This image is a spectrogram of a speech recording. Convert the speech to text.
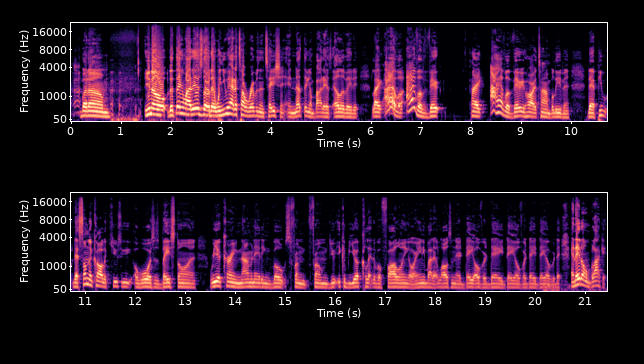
but um you know, the thing about it is though that when you had a type of representation and nothing about it has elevated, like I have a I have a very like I have a very hard time believing that people that something called the QC Awards is based on reoccurring nominating votes from from you. It could be your collective of following or anybody that logs in there day over day, day over day, day over day, and they don't block it.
